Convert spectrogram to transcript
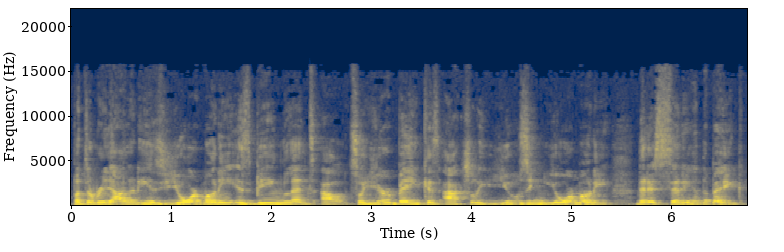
But the reality is your money is being lent out. So your bank is actually using your money that is sitting in the bank.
